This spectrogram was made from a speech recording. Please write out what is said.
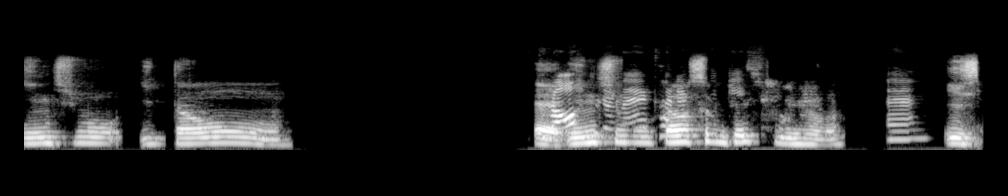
íntimo e tão é, Próprio, íntimo né? e tão subjetivo. É. Isso,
